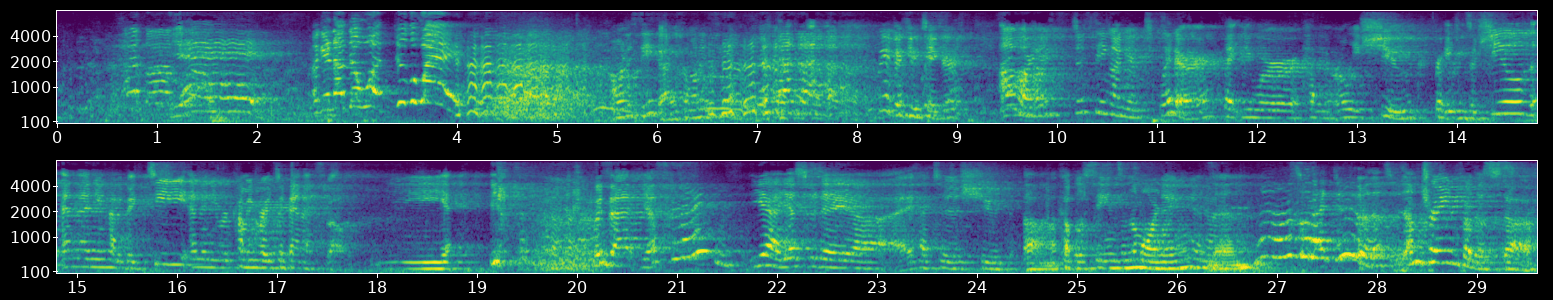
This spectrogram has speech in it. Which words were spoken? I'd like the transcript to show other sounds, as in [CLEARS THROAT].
That's awesome. Yay! Okay, now do what? Do the wave. [LAUGHS] I want to see you guys. I want to see. [LAUGHS] we have a few takers. Um, I was just seeing on your Twitter that you were had an early shoot for Agents of Shield, and then you had a big T, and then you were coming right to Fan Expo. Yeah. Was that yesterday? Yeah, yesterday uh, I had to shoot um, a couple of scenes in the morning, and then yeah, that's what I do. That's, I'm trained for this stuff.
